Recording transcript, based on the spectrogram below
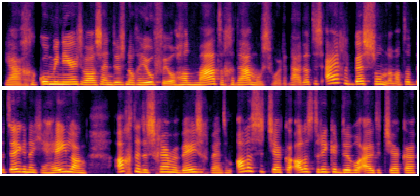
ja, gecombineerd was en dus nog heel veel handmatig gedaan moest worden. Nou, dat is eigenlijk best zonde, want dat betekent dat je heel lang achter de schermen bezig bent om alles te checken, alles drie keer dubbel uit te checken.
